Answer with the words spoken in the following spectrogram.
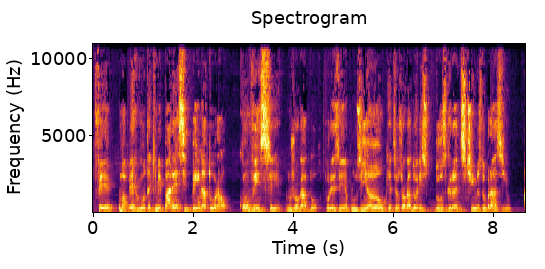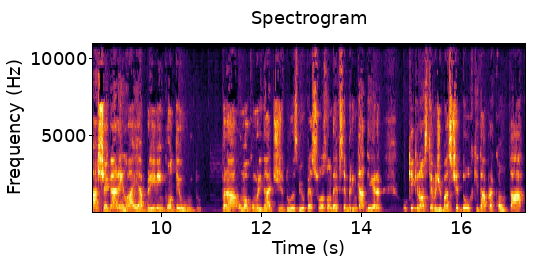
Fê, uma pergunta que me parece bem natural. Convencer um jogador, por exemplo, o Zinhão, quer dizer, os jogadores dos grandes times do Brasil, a chegarem lá e abrirem conteúdo para uma comunidade de duas mil pessoas não deve ser brincadeira. O que, que nós temos de bastidor que dá para contar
